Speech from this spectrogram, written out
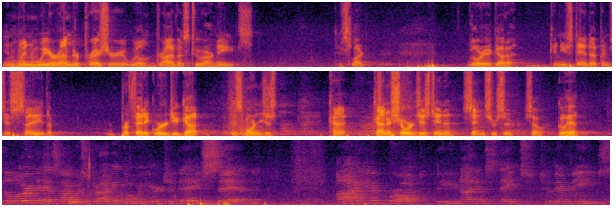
and when we are under pressure, it will drive us to our knees. Just like Gloria got a. Can you stand up and just say the prophetic word you got this morning? Just kind of kind of short, just in a sentence or so. So go ahead. The Lord, as I was driving over here today, said, I have brought the United States to their knees,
